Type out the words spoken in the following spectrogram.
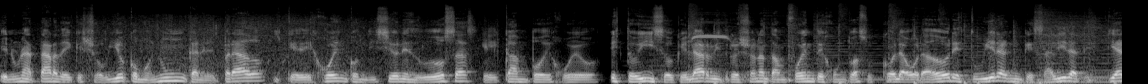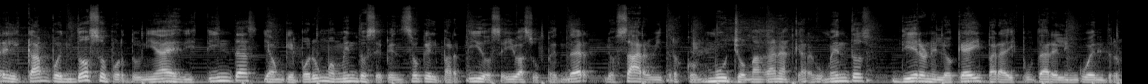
en una tarde que llovió como nunca en el Prado y que dejó en condiciones dudosas el campo de juego. Esto hizo que el árbitro Jonathan Fuentes junto a sus colaboradores tuvieran que salir a testear el campo en dos oportunidades distintas y aunque por un momento se pensó que el partido se iba a suspender, los árbitros con mucho más ganas que argumentos dieron el ok para disputar el encuentro.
